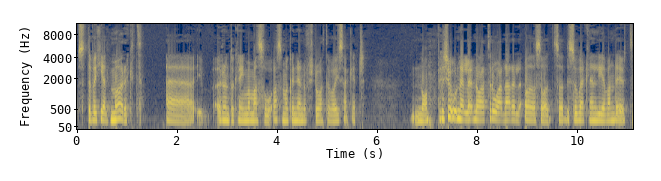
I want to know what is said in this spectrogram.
Så det var helt mörkt eh, runt omkring. Men man, så, alltså man kunde ju ändå förstå att det var ju säkert någon person eller några trådar eller, och så. Så det såg verkligen levande ut.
